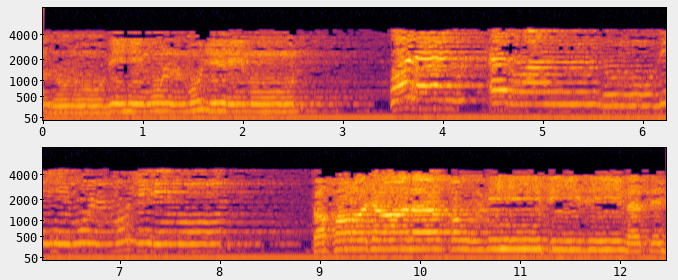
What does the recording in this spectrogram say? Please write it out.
ذنوبهم المجرمون. ولا يسأل عن ذنوبهم المجرمون. فخرج على قومه في زينته.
